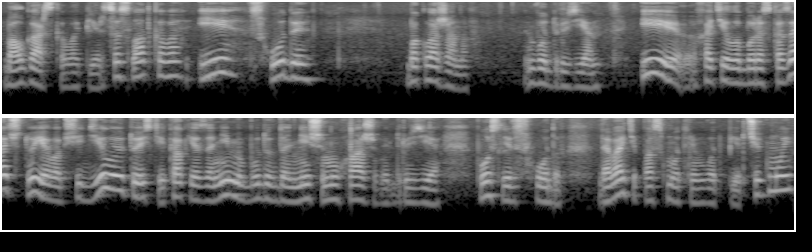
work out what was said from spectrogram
болгарского перца сладкого и всходы баклажанов. Вот, друзья. И хотела бы рассказать, что я вообще делаю, то есть и как я за ними буду в дальнейшем ухаживать, друзья, после всходов. Давайте посмотрим. Вот перчик мой.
